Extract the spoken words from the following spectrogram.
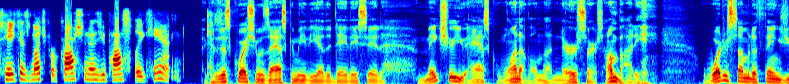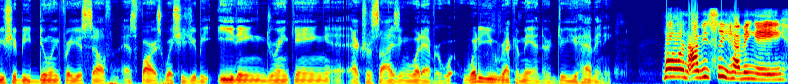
take as much precaution as you possibly can. Because this question was asking me the other day. They said, make sure you ask one of them, a nurse or somebody, what are some of the things you should be doing for yourself as far as what should you be eating, drinking, exercising, whatever? What, what do you recommend, or do you have any? Well, and obviously having a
